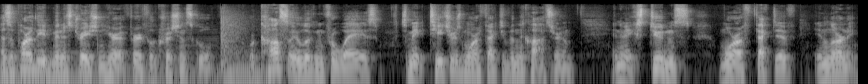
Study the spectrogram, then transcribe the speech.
As a part of the administration here at Fairfield Christian School, we're constantly looking for ways to make teachers more effective in the classroom and to make students more effective in learning.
